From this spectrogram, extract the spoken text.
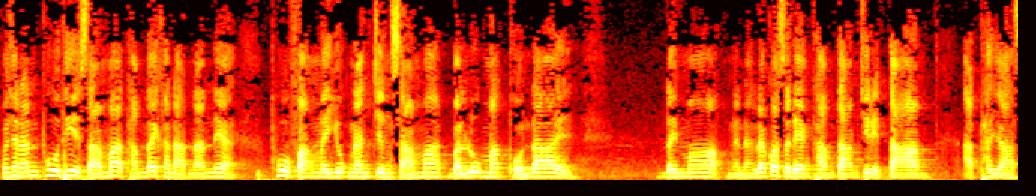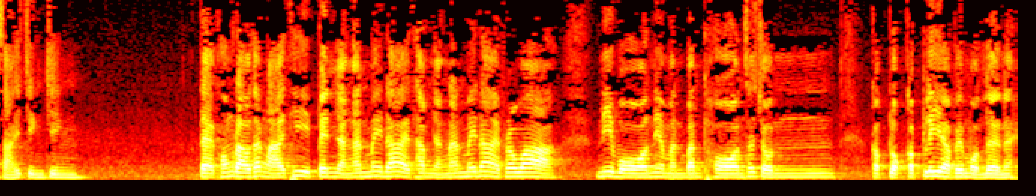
เพราะฉะนั้นผู้ที่สามารถทำได้ขนาดนั้นเนี่ยผู้ฟังในยุคนั้นจึงสามารถบรรลุมรรคผลได้ ได้มากเนี่ยนะแล้วก็แสดงธรรมตามจิริตตามอัธยาศัยจริง ๆ แต่ของเราทั้งหลายที่เป็นอย่างนั้นไม่ได้ทำอย่างนั้นไม่ได้ เพราะว่านิวรเนี่ยมันบันทอนซะจนกระปลกกระเปรี้ยไปหมดเลยนะ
